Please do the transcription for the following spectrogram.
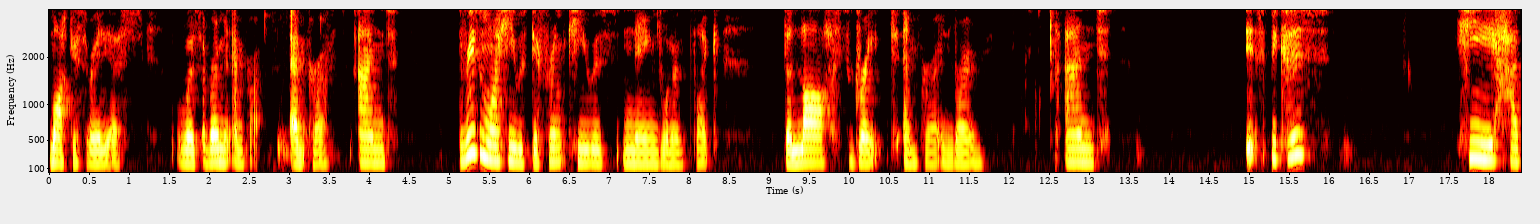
Marcus Aurelius, was a Roman emperor, emperor, and the reason why he was different, he was named one of like the last great emperor in Rome, and it's because he had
